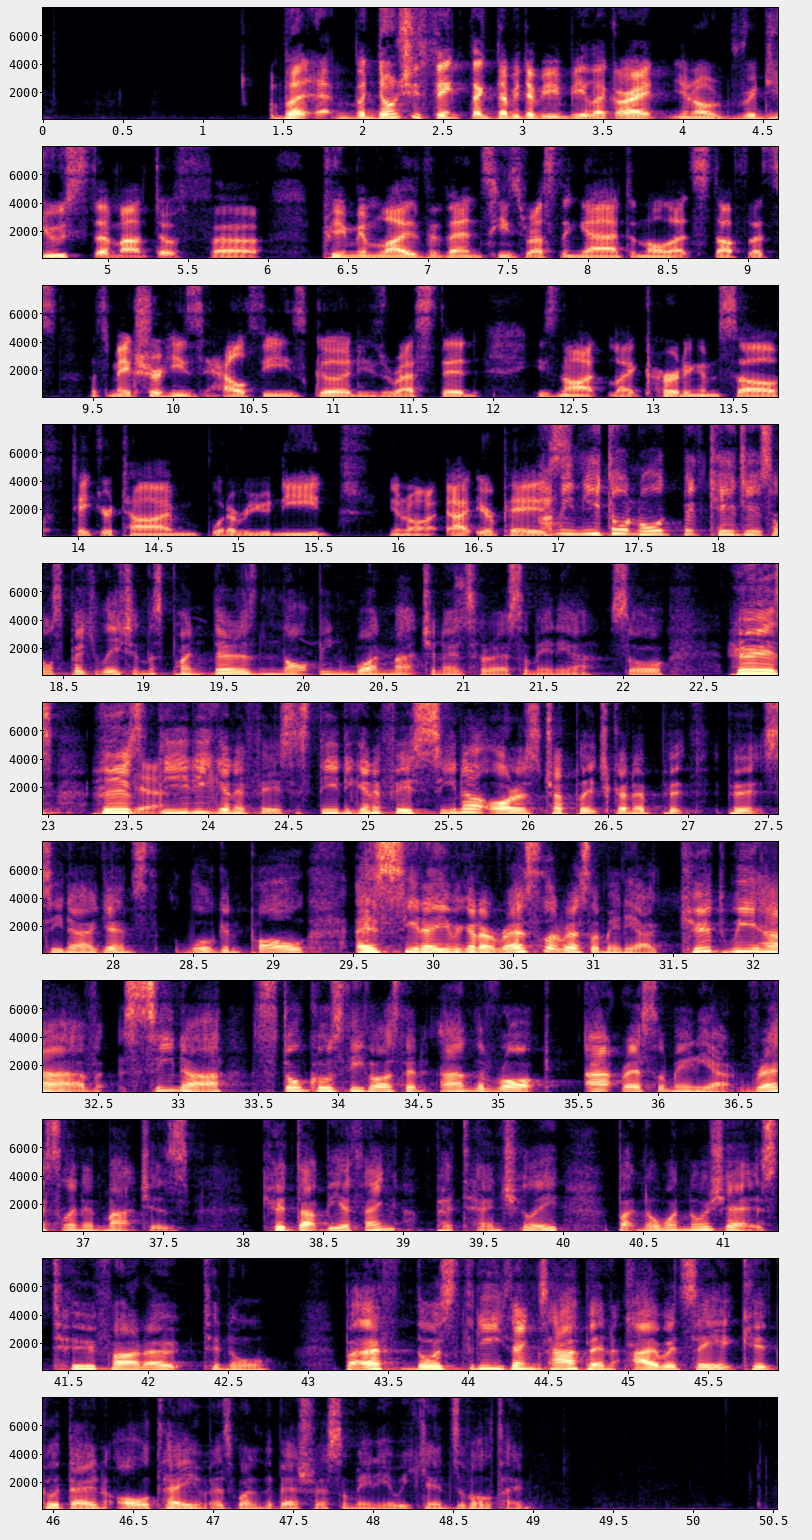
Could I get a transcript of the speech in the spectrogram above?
But but don't you think like WWE be like, all right, you know, reduce the amount of uh, premium live events he's wrestling at and all that stuff. Let's let's make sure he's healthy, he's good, he's rested, he's not like hurting himself. Take your time, whatever you need, you know, at your pace. I mean, you don't know, but KJ, it's all speculation at this point. There has not been one match announced for WrestleMania. So, who is who is Yeah. Theory going to face? Is Theory going to face Cena, or is Triple H going to put put Cena against Logan Paul? Is Cena even going to wrestle at WrestleMania? Could we have Cena, Stone Cold Steve Austin, and The Rock at WrestleMania wrestling in matches? Could that be a thing? Potentially, but no one knows yet. It's too far out to know. But if those three things happen, I would say it could go down all time as one of the best WrestleMania weekends of all time.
